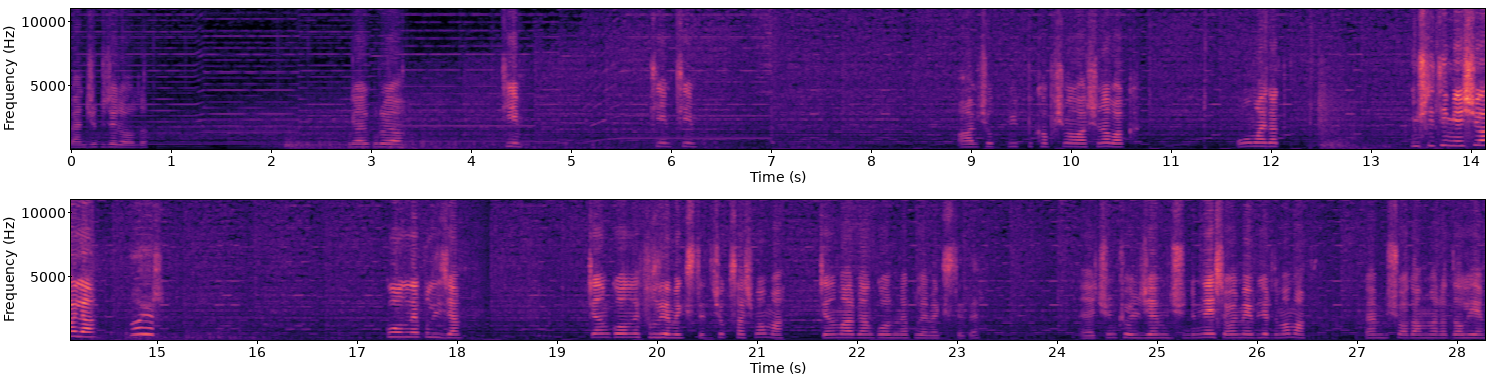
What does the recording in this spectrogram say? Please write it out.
Bence güzel oldu. Gel buraya. Team. Team team. Abi çok büyük bir kapışma var şuna bak. Oh my god. Üçlü team yaşıyor hala. Hayır. Golden Apple yiyeceğim. Canım Golden Apple yemek istedi. Çok saçma ama Canım harbiden golden apple yemek istedi. Ee, çünkü öleceğimi düşündüm. Neyse ölmeyebilirdim ama ben bir şu adamlara dalayım.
